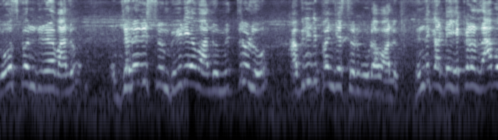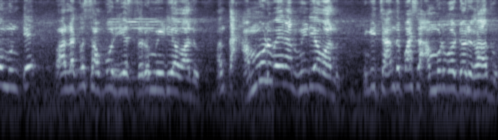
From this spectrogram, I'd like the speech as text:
దోసుకొని తినే వాళ్ళు జర్నలిస్టులు మీడియా వాళ్ళు మిత్రులు అవినీతి పని చేస్తారు కూడా వాళ్ళు. ఎందుకంటే ఎక్కడ లాభం ఉంటే వాళ్ళకు సపోర్ట్ చేస్తారు మీడియా వాళ్ళు. అంత అమ్ముడు పోయిన మీడియా వాళ్ళు. ఇంక చాంద్రపాష అమ్ముడు పడ్డారు కాదు.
